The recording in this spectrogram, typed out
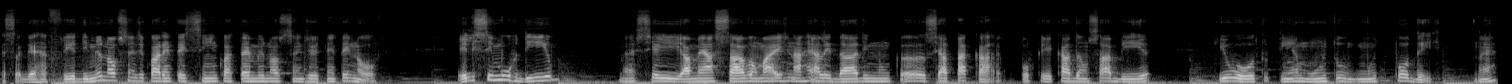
essa Guerra Fria de 1945 até 1989. Eles se mordiam né, se ameaçavam, mas na realidade nunca se atacaram, porque cada um sabia que o outro tinha muito, muito poder, né?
